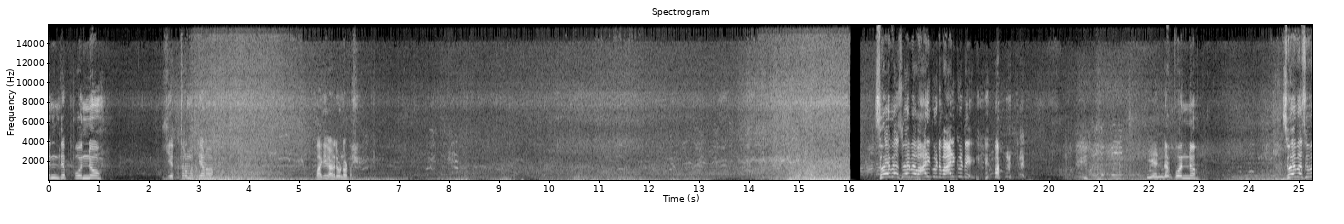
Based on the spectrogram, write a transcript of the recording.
എന്റെ പൊന്നോ. എത്ര മത്തിയാണോ. ബാക്കി കടലുണ്ടോട്ടെ സുഹൈബ സുഹൈബ വാരിക്കൂട്ട് വാരിക്കൂട്ട്. എന്റെ പൊന്നോ. സുബ സുബ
